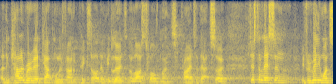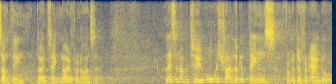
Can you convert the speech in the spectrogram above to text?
at the caliber of Ed Catmull who founded Pixar than we'd learned in the last 12 months prior to that. So just a lesson, if you really want something, don't take no for an answer. Lesson number two, always try and look at things from a different angle.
